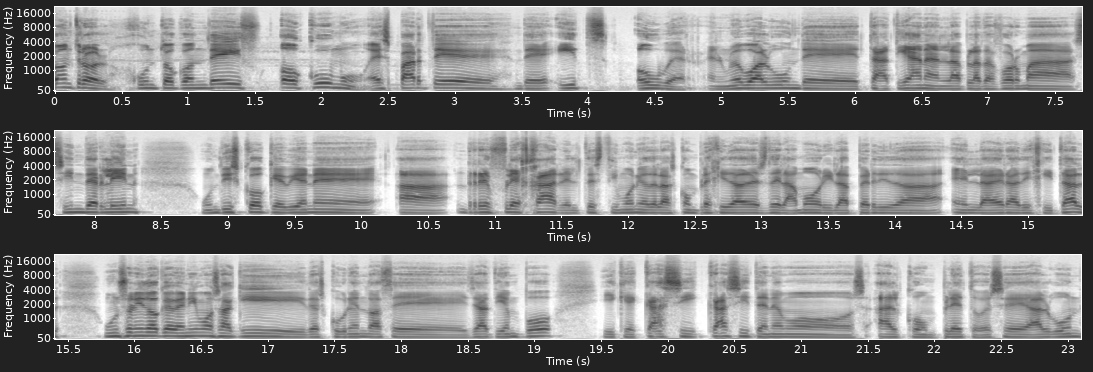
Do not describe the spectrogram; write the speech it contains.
Control, junto con Dave Okumu, es parte de It's Over, el nuevo álbum de Tatiana en la plataforma Sinderlin, un disco que viene a reflejar el testimonio de las complejidades del amor y la pérdida en la era digital. Un sonido que venimos aquí descubriendo hace ya tiempo y que casi, casi tenemos al completo. Ese álbum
